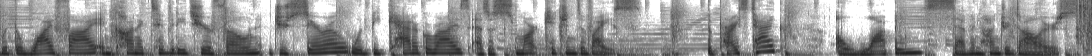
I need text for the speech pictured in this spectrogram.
With the Wi Fi and connectivity to your phone, Juicero would be categorized as a smart kitchen device. The price tag? A whopping $700.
